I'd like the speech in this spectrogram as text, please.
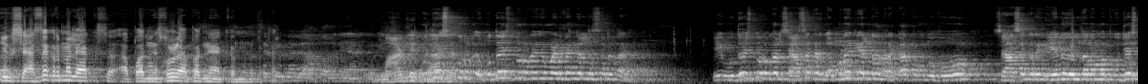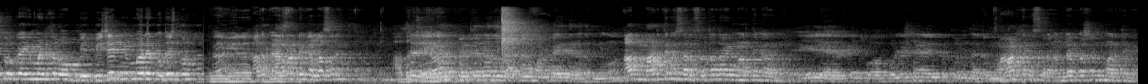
ಈಗ ಶಾಸಕರ ಮೇಲೆ ಯಾಕೆ ಸ- ಆಪಾದನೆ ಸುಳ್ಳು ಆಪಾದನೆ ಯಾಕೆ ಮಾಡ್ತಾರೆ ಮಾಡ್ಲಿಕ್ಕೆ ಕಾರಣ ಉದ್ದೇಶಪೂರ್ವಕ ಮಾಡಿದಂಗಲ್ಲ ಸರ್ ಇದ. ಈ ಉದ್ದೇಶಪೂರ್ವಕಲ್ಲಿ ಶಾಸಕರ ಗಮನಕ್ಕೆ ಇಲ್ಲ ರೊಕ್ಕ ತಗೊಂಡು ಶಾಸಕರಿಗೆ ಏನು ಇಲ್ಲ ಮತ್ತೆ ಉದ್ದೇಶಪೂರ್ವಕವಾಗಿ ಮಾಡಿದ್ರೆ ಬಿಜೆಪಿ ಮೆಂಬರ್ ಉದ್ದೇಶಪೂರ್ವಕ ನೀವೇನು ಅದು ಕಾರಣ ಬೇಕಲ್ಲ ಸರ್. ಅದಕ್ಕೆ ಪ್ರಕರಣ ದಾಖಲು ಮಾಡ್ತಾ ಇದ್ದೀರಾ ಅದು ನೀವು? ಅದು ಮಾಡ್ತೀನಿ ಸರ್ ಸತತವಾಗಿ ಮಾಡ್ತೀನಿ ಇಲ್ಲ ಪೊಲೀಸ್ ಠಾಣೆಯಲ್ಲಿ ಪ್ರಕರಣ ದಾಖಲು ಮಾಡಿ ಮಾಡ್ತೀನಿ ಸರ್ ಹಂಡ್ರೆಡ್ ಪರ್ಸೆಂಟ್ ಮಾಡ್ತೀನಿ.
